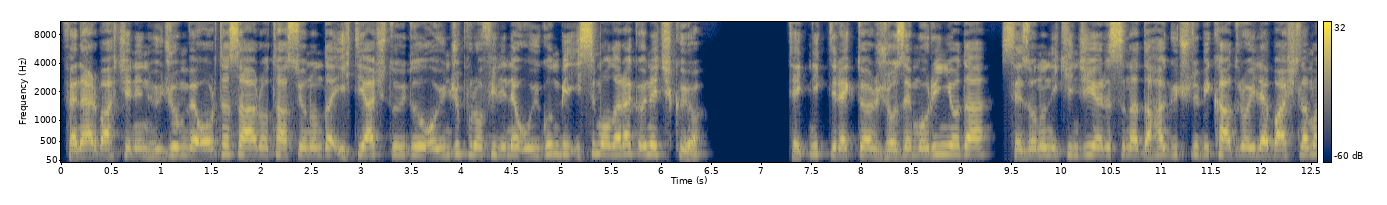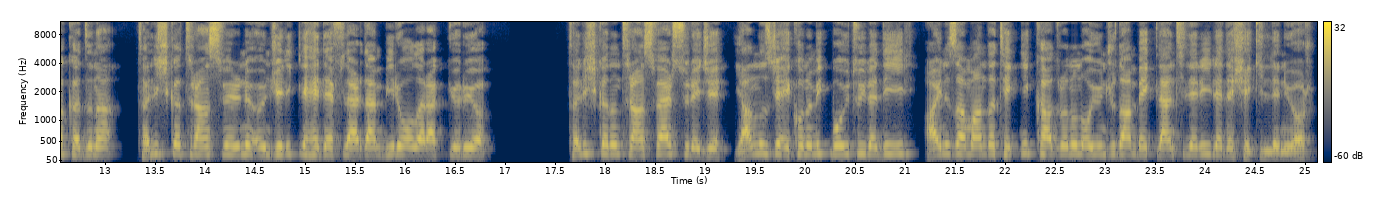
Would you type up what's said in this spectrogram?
Fenerbahçe'nin hücum ve orta saha rotasyonunda ihtiyaç duyduğu oyuncu profiline uygun bir isim olarak öne çıkıyor. Teknik direktör Jose Mourinho da sezonun ikinci yarısına daha güçlü bir kadro ile başlamak adına Talişka transferini öncelikli hedeflerden biri olarak görüyor. Talişka'nın transfer süreci yalnızca ekonomik boyutuyla değil, aynı zamanda teknik kadronun oyuncudan beklentileriyle de şekilleniyor.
